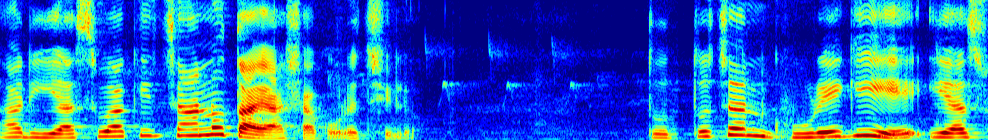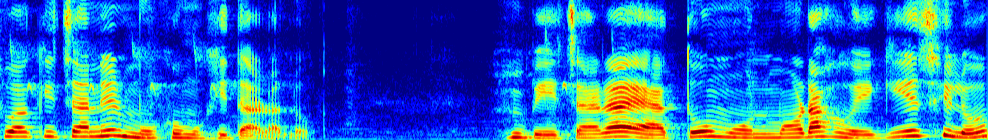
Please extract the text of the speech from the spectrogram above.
আর ইয়াসুয়াকি চানও তাই আশা করেছিল। তত্ত্বচান ঘুরে গিয়ে ইয়াসুয়াকি চানের মুখোমুখি দাঁড়াল। বেচারা এত মনমরা হয়ে গিয়েছিল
